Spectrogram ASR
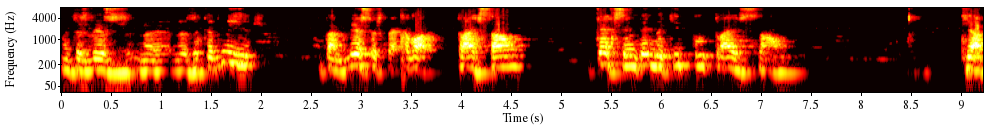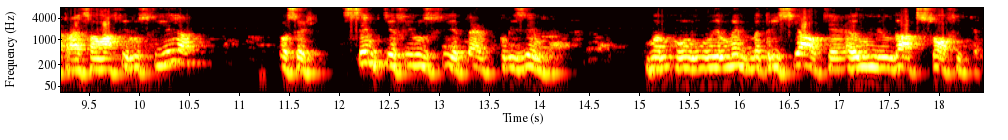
muitas vezes, na, nas academias. Portanto, nesse aspecto. Agora, traição, que é que se entende aqui por traição? Que há traição à filosofia, há. Ou seja, sempre que a filosofia perde, por exemplo, uma, um, um, elemento matricial, que é a humildade sófica,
